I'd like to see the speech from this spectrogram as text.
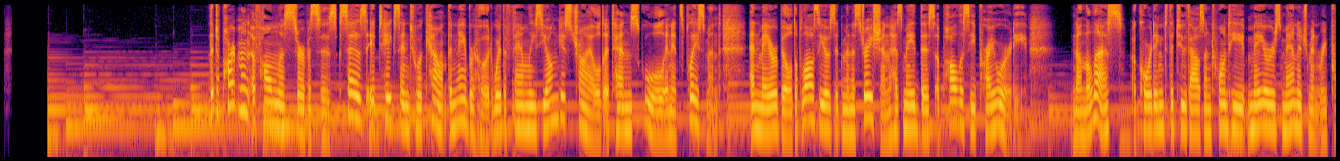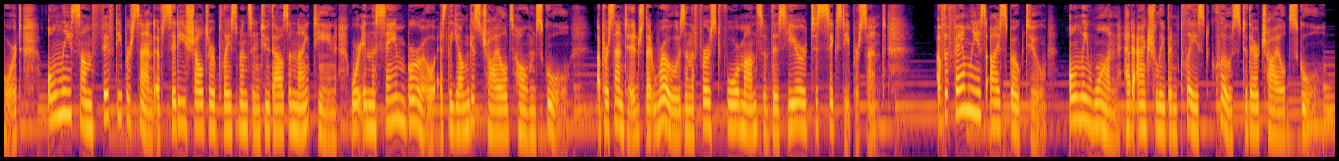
The Department of Homeless Services says it takes into account the neighborhood where the family's youngest child attends school in its placement, and Mayor Bill de Blasio's administration has made this a policy priority. Nonetheless, according to the 2020 Mayor's Management Report, only some 50% of city shelter placements in 2019 were in the same borough as the youngest child's home school, a percentage that rose in the first four months of this year to 60%. Of the families I spoke to, only one had actually been placed close to their child's school.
